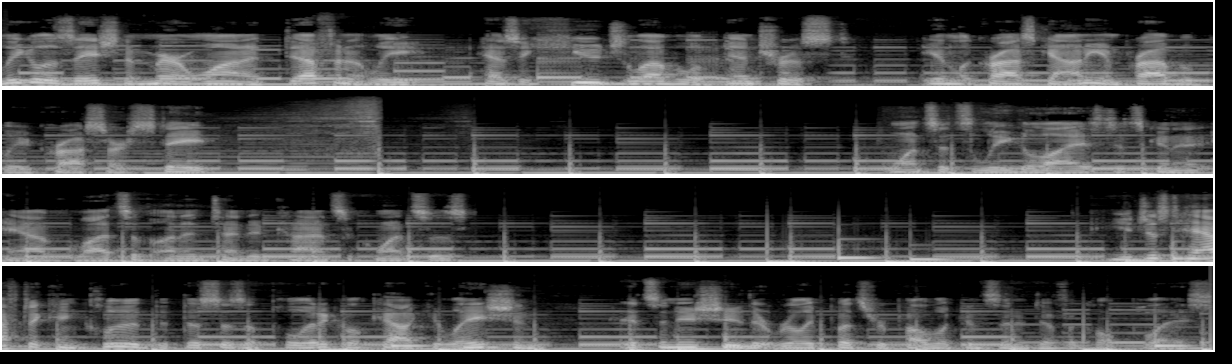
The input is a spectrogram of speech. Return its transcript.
legalization of marijuana definitely has a huge level of interest in La Crosse County and probably across our state. Once it's legalized, it's going to have lots of unintended consequences. You just have to conclude that this is a political calculation. It's an issue that really puts Republicans in a difficult place.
